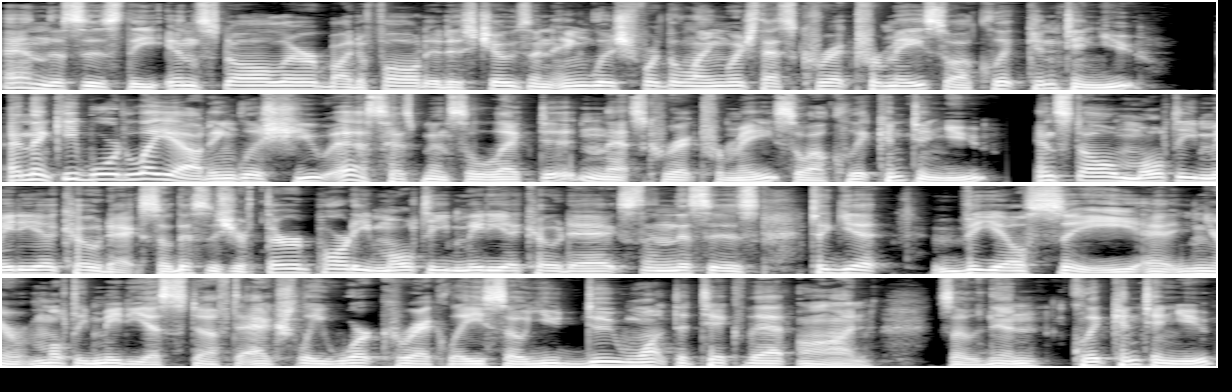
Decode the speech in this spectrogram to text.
And this is the installer. By default, it has chosen English for the language. That's correct for me, so I'll click continue. And then keyboard layout English US has been selected, and that's correct for me, so I'll click continue. Install multimedia codecs. So this is your third-party multimedia codecs, and this is to get VLC and your multimedia stuff to actually work correctly. So you do want to tick that on. So then click continue.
